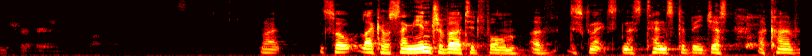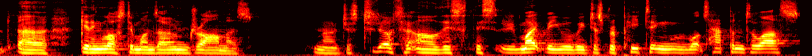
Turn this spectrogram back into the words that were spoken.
introverted form of disconnectedness? Right. So, like I was saying, the introverted form of disconnectedness tends to be just a kind of uh, getting lost in one's own dramas. You know, just oh, this this it might be we're just repeating what's happened to us,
